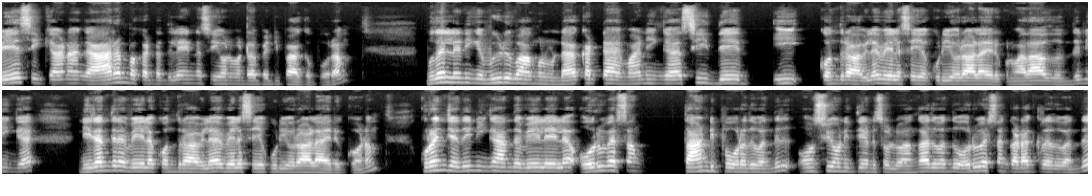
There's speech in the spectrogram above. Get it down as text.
பேசிக்காக நாங்கள் ஆரம்ப கட்டத்தில் என்ன செய்யணுன்ற பற்றி பார்க்க போகிறோம் முதல்ல நீங்கள் வீடு வாங்கணுண்டா கட்டாயமாக நீங்கள் சி தே இ e கொந்திராவில் வேலை செய்யக்கூடிய ஒரு ஆளாக இருக்கணும். அதாவது வந்து நீங்கள் நிரந்தர வேலை கொந்திராவில் வேலை செய்யக்கூடிய ஒரு ஆளாக இருக்கணும். குறைஞ்சது நீங்கள் அந்த வேலையில் ஒரு வருஷம் தாண்டி போகிறது வந்து ஒன்சியோனித்தின்னு சொல்லுவாங்க. அது வந்து ஒரு வருஷம் கடக்கிறது வந்து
